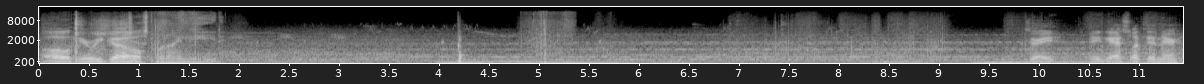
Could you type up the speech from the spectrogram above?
Oh, here we go. Just what I need. Is there any, any gas left in there?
